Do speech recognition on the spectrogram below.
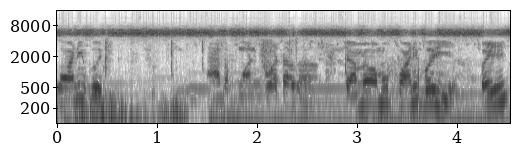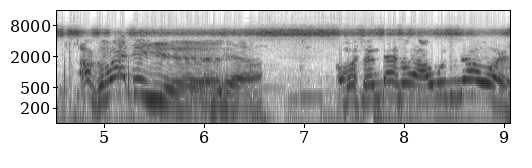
પાણી ભરીએ. આ તો પાણી બોટલ અમે અમુક પાણી ભરીએ. પછી અગવા જઈએ. અમે સંદાસ હોય આવું બધું ના હોય.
